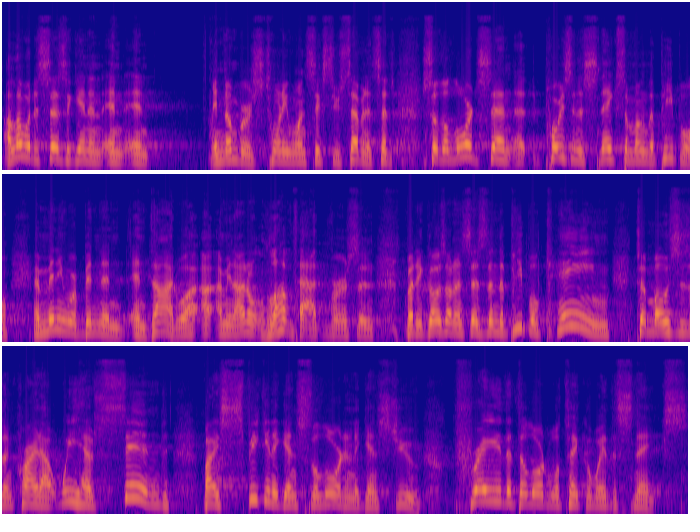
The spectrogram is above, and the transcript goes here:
I love what it says again in, in, in in Numbers 21, 6 through 7, it says, So the Lord sent uh, poisonous snakes among the people, and many were bitten and, and died. Well, I, I, mean, I don't love that verse, and, but it goes on and says, Then the people came to Moses and cried out, We have sinned by speaking against the Lord and against you. Pray that the Lord will take away the snakes.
